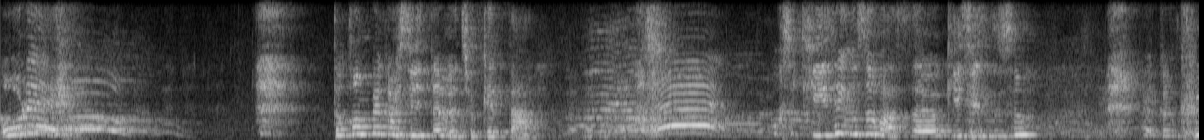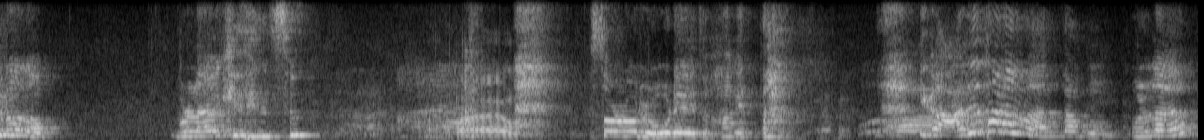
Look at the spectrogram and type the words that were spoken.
올해 또 컴백할 수 있다면 좋겠다. 혹시 기생수 봤어요? 기생수? 약간 그런 업 몰라요 기생수? 아유. 솔로를 올해에도 하겠다. 이거 아는 사람은 안다고 몰라요?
